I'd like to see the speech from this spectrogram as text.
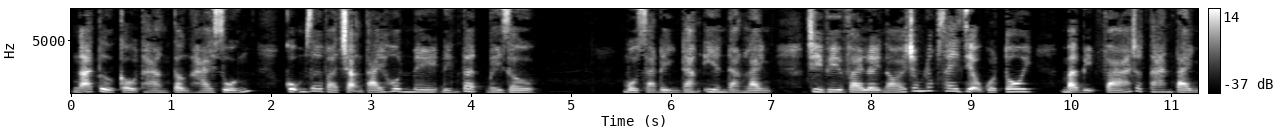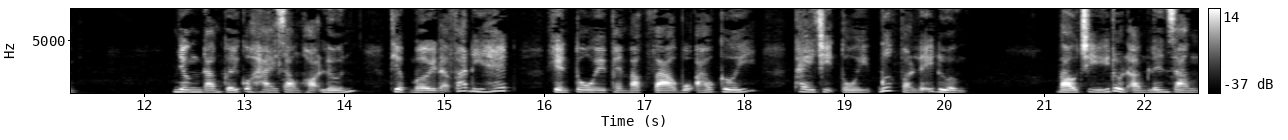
ngã từ cầu thang tầng 2 xuống, cũng rơi vào trạng thái hôn mê đến tận bây giờ. Một gia đình đang yên đang lành, chỉ vì vài lời nói trong lúc say rượu của tôi mà bị phá cho tan tành. Nhưng đám cưới của hai dòng họ lớn, thiệp mời đã phát đi hết, khiến tôi phải mặc vào bộ áo cưới, thay chị tôi bước vào lễ đường. Báo chí đồn ẩm lên rằng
